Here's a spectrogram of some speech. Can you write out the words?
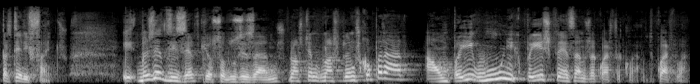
para ter efeitos. Mas devo dizer que eu, sobre os exames, nós, temos, nós podemos comparar. Há um país, o único país que tem exames da quarta classe, de quarto ano,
